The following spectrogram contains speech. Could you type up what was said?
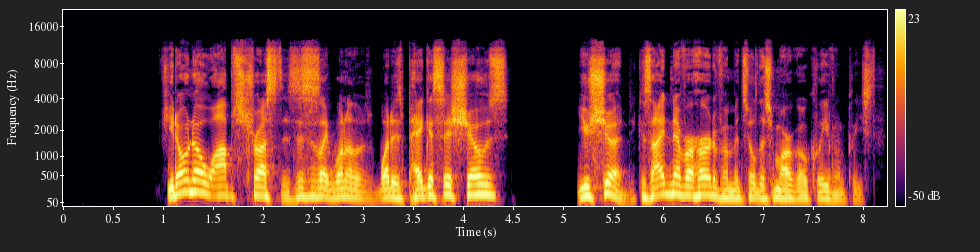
If you don't know Ops Trust is, this is like one of those what is Pegasus shows. You should, because I'd never heard of him until this Margot Cleveland piece.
